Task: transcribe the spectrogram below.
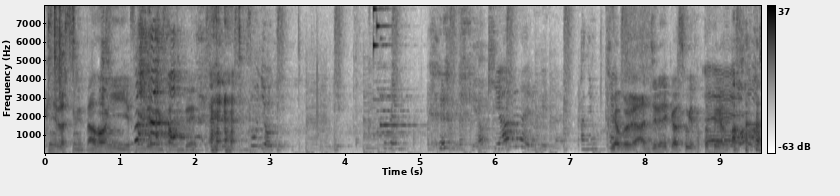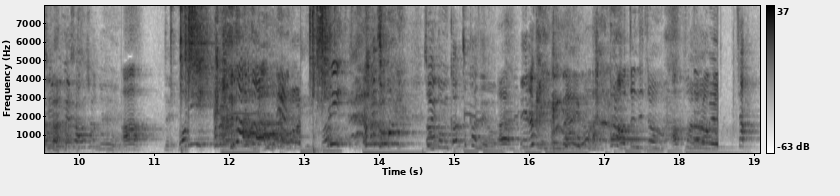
큰일 났습니다. 난왕이 예상되는 가운데. 손 여기. 선생님 이렇게요? 기압이나 이런 게 있나요? 아니요. 기압을 안 지르니까 속이 답답해요? 네. 아, 지금에서 하셔도 아 네. 머리. 머리. 저희 너무 깜찍하세요. 아, 이렇게 이건가요 이거? 아, 어쩐지 좀 아프더라고. 네. 짝.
